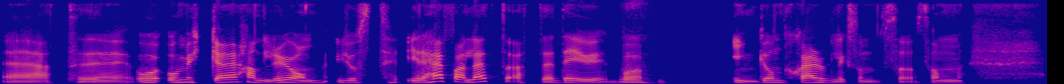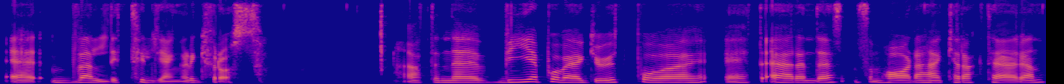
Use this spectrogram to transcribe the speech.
Eh, att, eh, och, och, mycket handlar ju om just i det här fallet att det är ju bara mm. Ingun själv liksom, som är väldigt tillgänglig för oss. Att när vi är på väg ut på ett ärende som har den här karaktären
